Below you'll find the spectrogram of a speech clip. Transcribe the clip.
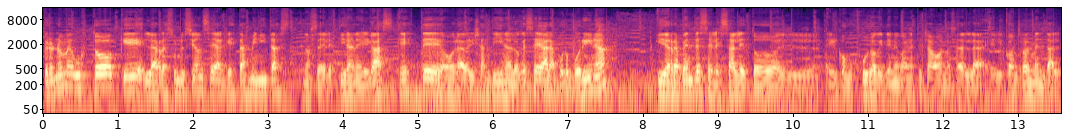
Pero no me gustó que la resolución sea que estas minitas, no sé, les tiran el gas este o la brillantina, lo que sea, la purpurina. Y de repente se les sale todo el, conjuro que tiene con este chabón, o sea, el control mental.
